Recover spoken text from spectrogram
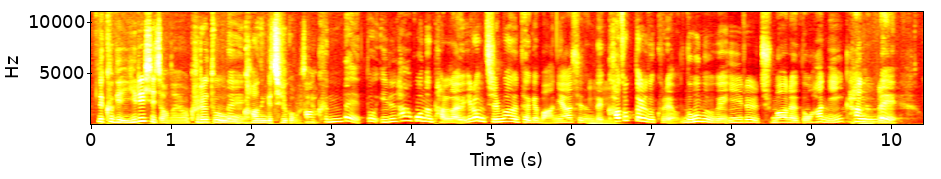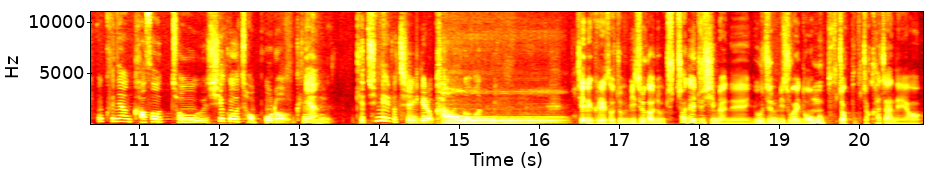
근데 그게 일이시잖아요. 그래도 네. 가는 게 즐거우세요? 아 근데 또 일하고는 달라요. 이런 질문을 되게 많이 하시는데 음. 가족들도 그래요. 너는 왜 일을 주말에도 하니? 하는데 어, 그냥 가서 저 쉬고 저 보러 그냥 이렇게 취미로 즐기러 가는 어. 거거든요. 책임님 그래서 좀 미술관 좀 추천해 주시면은 요즘 미술관이 너무 북적북적하잖아요.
